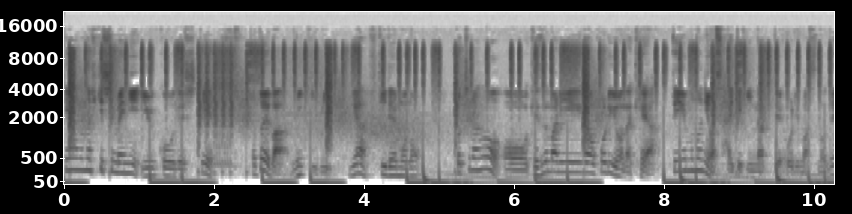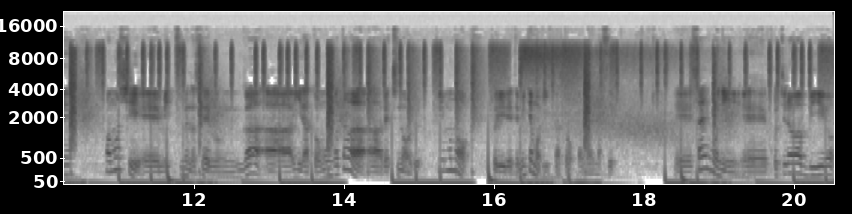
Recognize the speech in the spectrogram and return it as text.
毛穴の引き締めに有効でして例えばニキビや吹き出物こちらの毛詰まりが起こるようなケアっていうものには最適になっておりますので、まあもし、え3つ目の成分があいいなと思う方はレチノールっていうものを取り入れてみてもいいかと思います。最後に、えーこちらは美容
